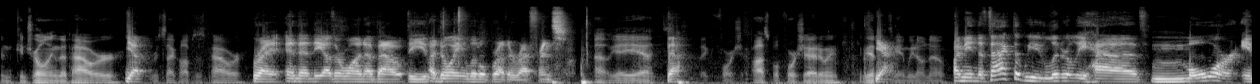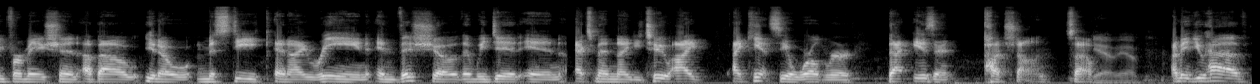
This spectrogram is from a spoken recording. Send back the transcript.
and controlling the power. Yep. Cyclops' power. Right, and then the other one about the annoying little brother reference. Oh yeah, yeah, Yeah. Like foresh- possible foreshadowing. Yeah. again, we don't know. I mean, the fact that we literally have more information about, you know, Mystique and Irene in this show than we did in X Men 92, I, I can't see a world where that isn't touched on. So, Yeah, yeah. I mean, you have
